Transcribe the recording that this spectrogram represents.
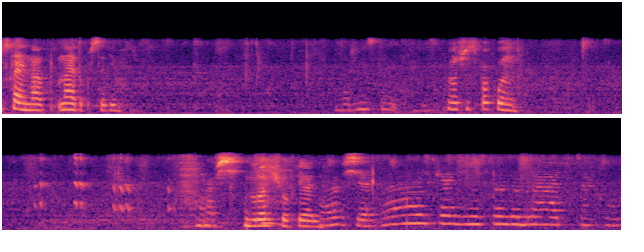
Пускай на, на эту посадим. Даже не стоит. Очень спокойно. Вообще. Дурачок, реально. Вообще. Ай, скажи, что за брат такой.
